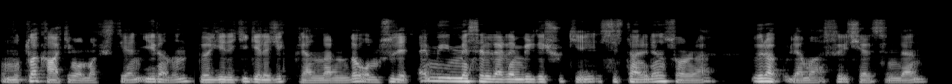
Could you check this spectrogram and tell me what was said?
mutlak hakim olmak isteyen İran'ın bölgedeki gelecek planlarını da olumsuz etkiledi. En mühim meselelerden biri de şu ki Sistani'den sonra Irak uleması içerisinden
